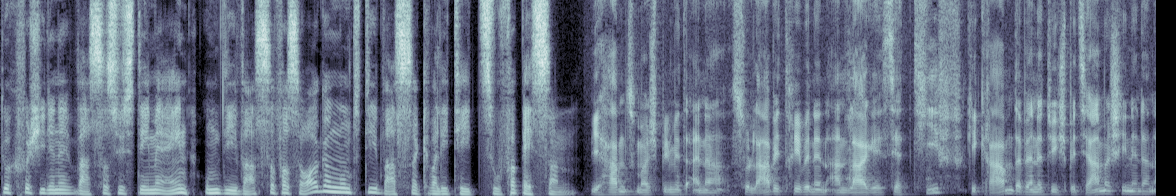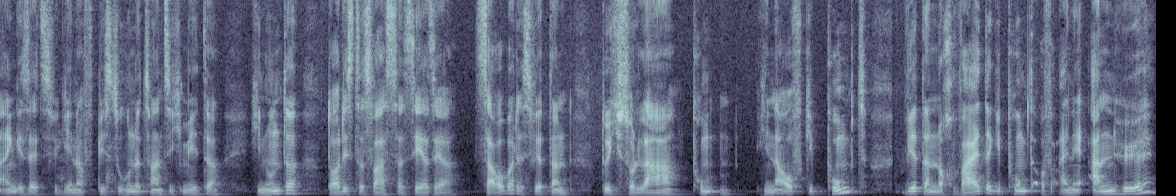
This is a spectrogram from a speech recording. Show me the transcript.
durch verschiedene Wassersysteme ein, um die Wasserversorgung und die Wasserqualität zu verbessern. Wir haben zum Beispiel mit einer solarbetriebenen Anlage sehr tief gegraben. Da werden natürlich Spezialmaschinen dann eingesetzt. Wir gehen auf bis zu 120 Meter hinunter. Dort ist das Wasser sehr, sehr sauber. Das wird dann durch Solarpumpen hinaufgepumpt, wird dann noch weiter gepumpt auf eine Anhöhe,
